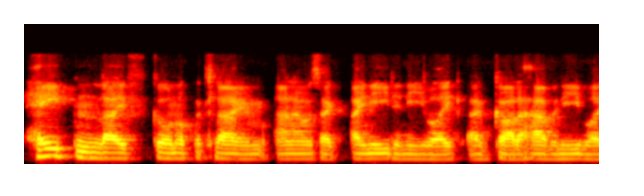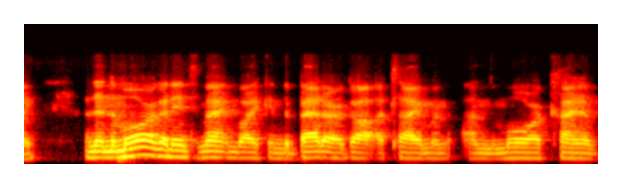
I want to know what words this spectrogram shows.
hating life going up a climb, and I was like, I need an e-bike. I've got to have an e-bike. And then the more I got into mountain biking, the better I got at climbing, and the more kind of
